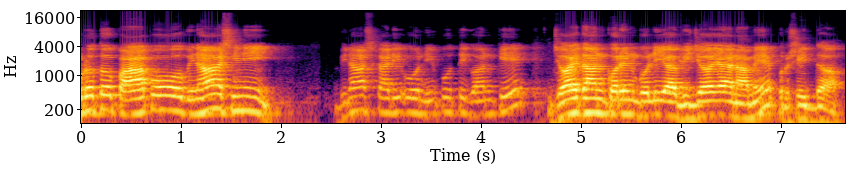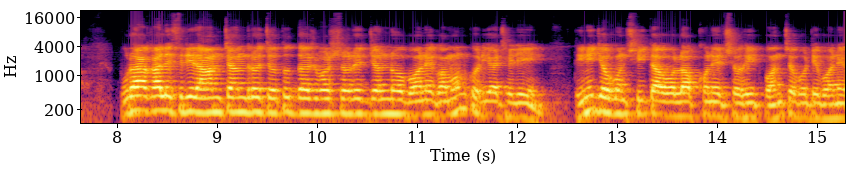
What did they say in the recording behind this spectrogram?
ব্রত পাপ বিনাশিনী বিনাশকারী ও নৃপতিগণকে জয়দান করেন বলিয়া বিজয়া নামে প্রসিদ্ধ। পুরাকালে শ্রী রামচন্দ্র চতুর্দশ বৎসরের জন্য বনে গমন করিয়াছিলেন। তিনি যখন সীতা ও লক্ষণের সহিত পঞ্চবটী বনে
